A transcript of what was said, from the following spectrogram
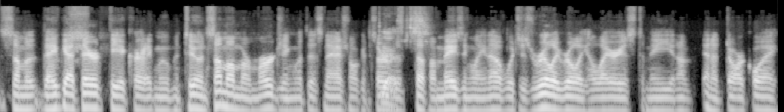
some of they've got their theocratic movement too, and some of them are merging with this national conservative yes. stuff. Amazingly enough, which is really really hilarious to me in a in a dark way.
